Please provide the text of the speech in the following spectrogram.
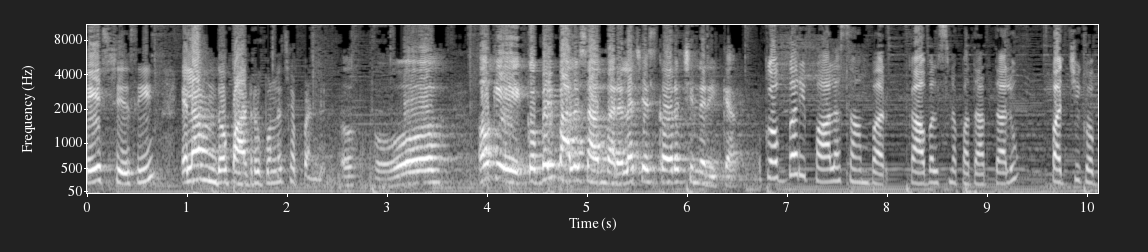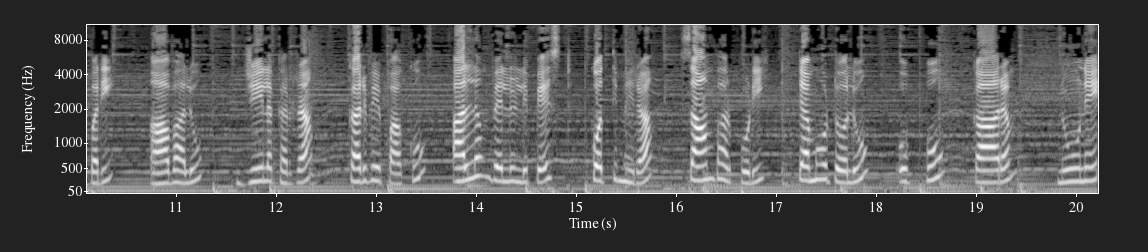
టేస్ట్ చేసి ఎలా ఉందో పాట రూపంలో చెప్పండి. ఓహో. ఓకే కొబ్బరి పాల సాంబార్ ఎలా చేసుకోవాలో చిన్న రీక్యాప్. కొబ్బరి పాల సాంబార్ కావలసిన పదార్థాలు పచ్చి కొబ్బరి ఆవాలు జీలకర్ర కరివేపాకు అల్లం వెల్లుల్లి పేస్ట్ కొత్తిమీర సాంబార్ పొడి టమోటోలు ఉప్పు కారం నూనె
